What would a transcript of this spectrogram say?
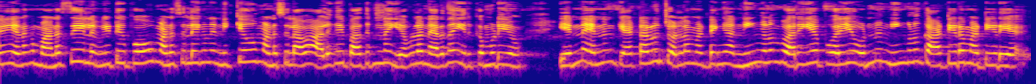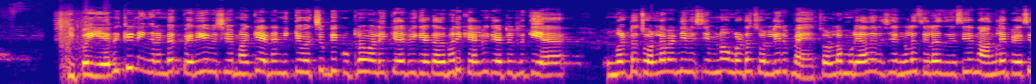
ஏன் எனக்கு மனசே இல்லை. வீட்டுக்கு போகவும் மனசு இல்லைங்கன்னு நிற்கவும் மனசு இல்லை. அவள் அழுகை பார்த்துட்டு நான் எவ்வளோ நேரம் தான் இருக்க முடியும்? என்ன என்னன்னு கேட்டாலும் சொல்ல மாட்டேங்க. நீங்களும் வரையே போறியே. ஒன்றும் நீங்களும் காட்டிட மாட்டேங்கிறிய இப்ப எதுக்கு நீங்க ரெண்டு பெரிய விஷயமாக்கி என்ன நிக்க வச்சு இப்படி குற்றவாளி கேள்வி கேட்காத மாதிரி கேள்வி கேட்டுட்டு இருக்கிய? உங்கள்கிட்ட சொல்ல வேண்டிய விஷயம்னா உங்கள்கிட்ட சொல்லியிருப்பேன் சொல்ல முடியாத விஷயங்களை சில விஷயம் நாங்களே பேசி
